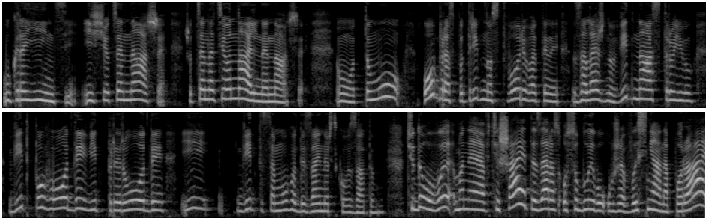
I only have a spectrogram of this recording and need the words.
українці, і що це наше, що це національне наше. От, тому образ потрібно створювати залежно від настрою, від погоди, від природи і від самого дизайнерського задуму. Чудово, ви мене втішаєте зараз, особливо уже весняна пора,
